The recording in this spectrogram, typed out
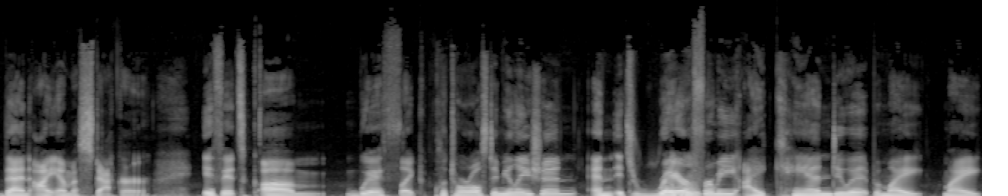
then I am a stacker. If it's um with like clitoral stimulation and it's rare Mhm. for me, I can do it, but my my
